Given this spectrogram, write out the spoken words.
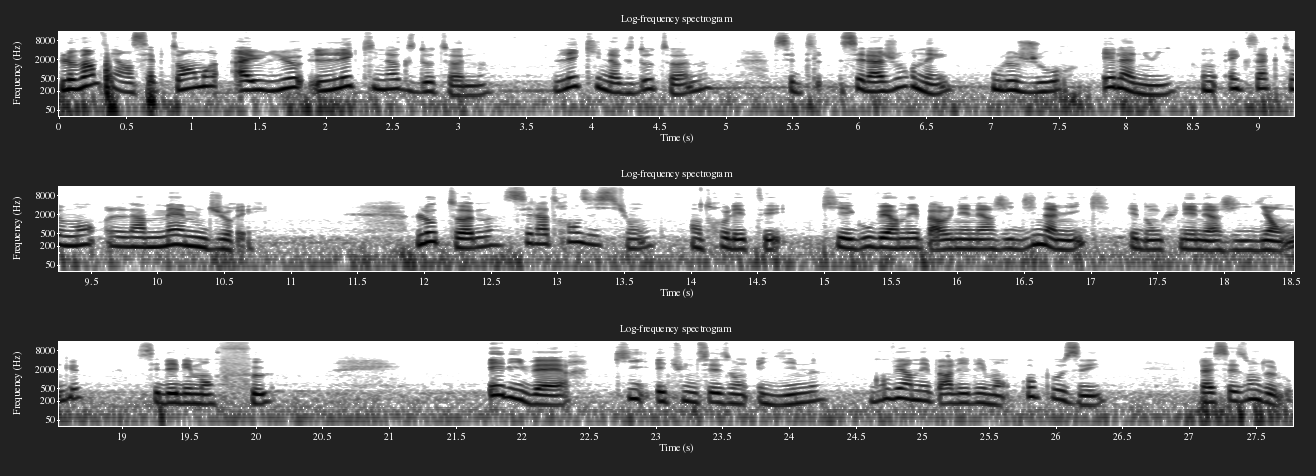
Le 21 septembre a eu lieu l'équinoxe d'automne. L'équinoxe d'automne, c'est la journée où le jour et la nuit ont exactement la même durée. L'automne, c'est la transition entre l'été, qui est gouverné par une énergie dynamique, et donc une énergie yang, c'est l'élément feu, et l'hiver, qui est une saison yin, gouvernée par l'élément opposé, la saison de l'eau.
